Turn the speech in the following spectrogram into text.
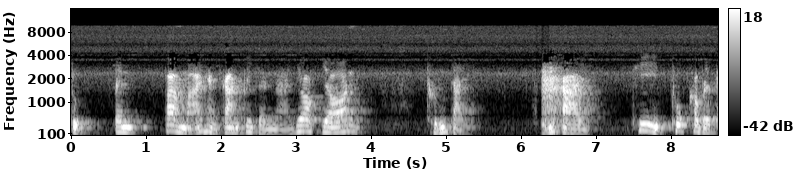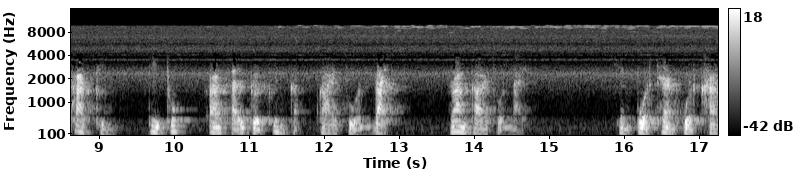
จุดเป็นเป้าหมายแห่งการพิจารณายอกย้อนถึงใจ ถึงกายที่ทุกเข้าไปพาดพิงที่ทุกอาศัยเกิดขึ้นกับกายส่วนใด ร่างกายส่วนใดเช่นปวดแข้งปวดขา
